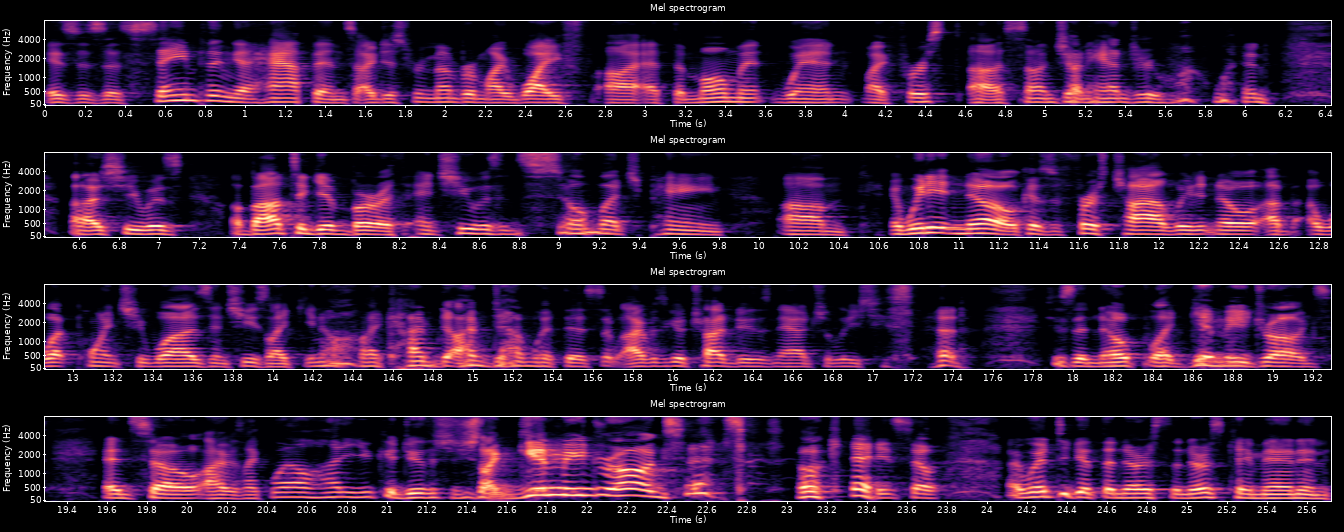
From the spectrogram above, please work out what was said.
is is the same thing that happens i just remember my wife uh, at the moment when my first uh, son john andrew when uh, she was about to give birth and she was in so much pain um, and we didn't know because the first child we didn't know at what point she was and she's like you know like i'm, I'm done with this i was going to try to do this naturally she said she said nope like give me drugs and so i was like well honey you could do this she's like give me drugs okay so i went to get the nurse the nurse came in and,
